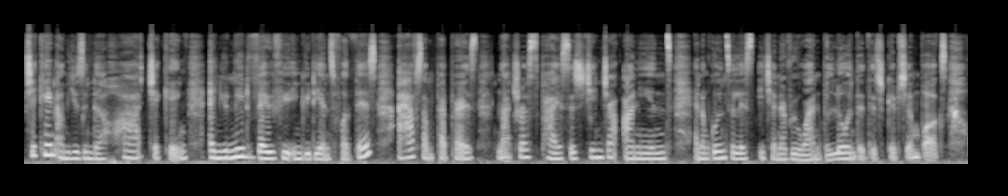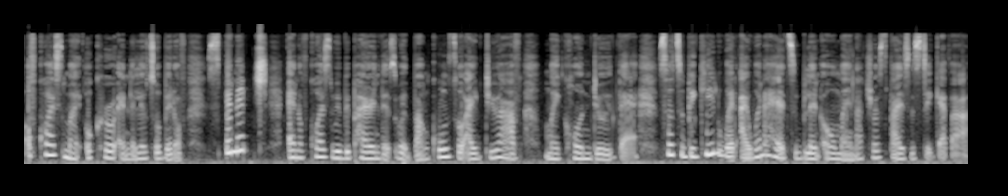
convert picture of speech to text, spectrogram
chicken. I'm using the hard chicken and you need very few ingredients for this. I have some peppers, natural spices, ginger, onions, and I'm going to list each and every one below in the description box. Of course, my okra and a little bit of spinach. And of course, we'll be pairing this with banku. So I do have my condo there. So to begin with, I went ahead to blend all my natural spices together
